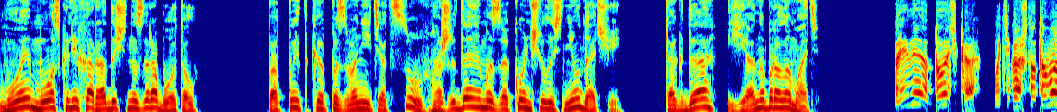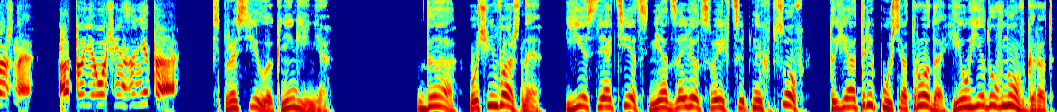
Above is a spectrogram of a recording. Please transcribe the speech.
мой мозг лихорадочно заработал. Попытка позвонить отцу ожидаемо закончилась неудачей. Тогда я набрала мать. «Привет, дочка, у тебя что-то важное? А то я очень занята», — спросила княгиня. «Да, очень важное. Если отец не отзовет своих цепных псов, то я отрекусь от рода и уеду в Новгород»,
